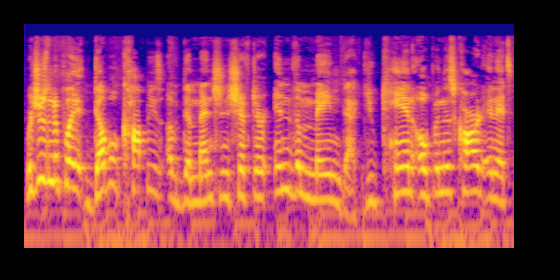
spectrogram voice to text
we're choosing to play double copies of Dimension Shifter in the main deck. You can open this card and it's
